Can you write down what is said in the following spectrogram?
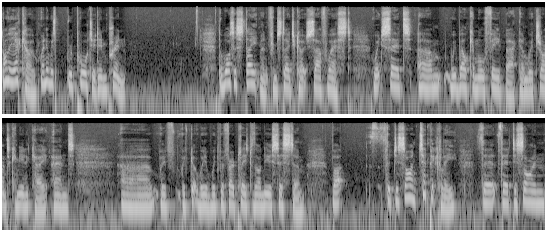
on the Echo, when it was reported in print, there was a statement from Stagecoach Southwest which said um, we welcome all feedback and we're trying to communicate and uh, we've we've got we're, we're very pleased with our new system but the design typically their their design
